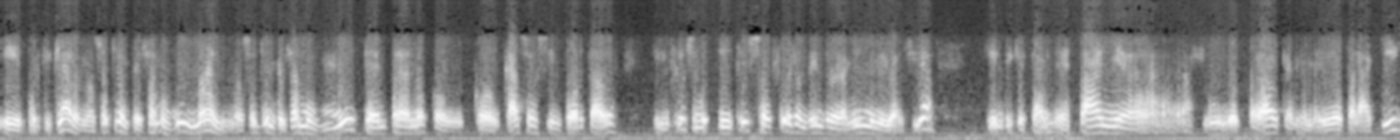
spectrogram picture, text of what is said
eh, porque claro, nosotros empezamos muy mal, nosotros empezamos muy temprano con, con casos importados que incluso, incluso fueron dentro de la misma universidad, gente que estaba en España haciendo un doctorado, que habían venido para aquí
